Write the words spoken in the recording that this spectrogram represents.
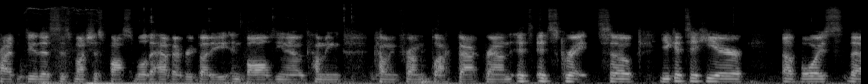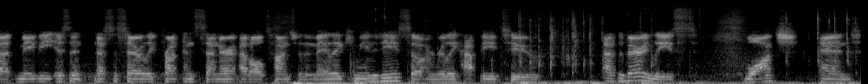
tried to do this as much as possible to have everybody involved you know coming coming from black background. It's it's great. So you get to hear a voice that maybe isn't necessarily front and center at all times for the melee community. So i'm really happy to at the very least watch and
